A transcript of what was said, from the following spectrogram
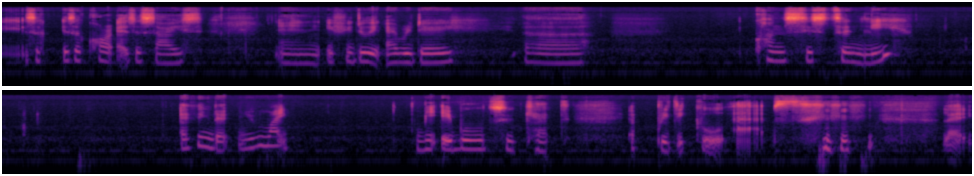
it's a it's a core exercise and if you do it every day uh, consistently I think that you might be able to get a pretty cool abs like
